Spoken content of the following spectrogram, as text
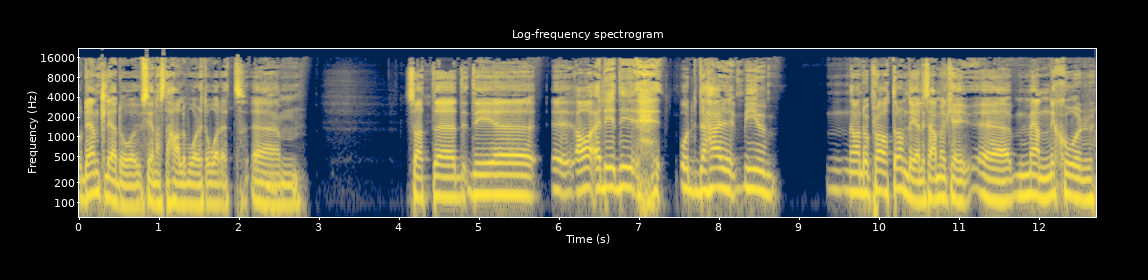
ordentliga då senaste halvåret, året. Ehm, så att eh, det, det, eh, ja, det, det, och det här är ju, när man då pratar om det, liksom, okay, eh, människor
